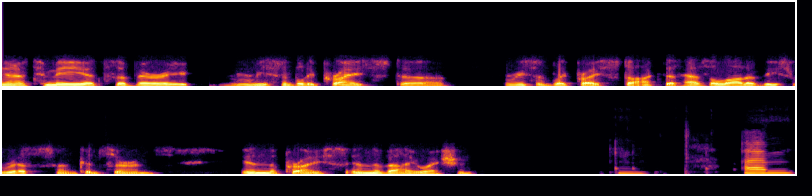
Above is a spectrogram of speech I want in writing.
know to me it's a very reasonably priced uh, reasonably priced stock that has a lot of these risks and concerns in the price in the valuation. Mm. Um,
